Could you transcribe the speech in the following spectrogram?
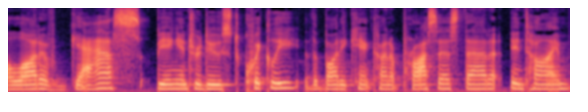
a lot of gas being introduced quickly. The body can't kind of process that in time,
